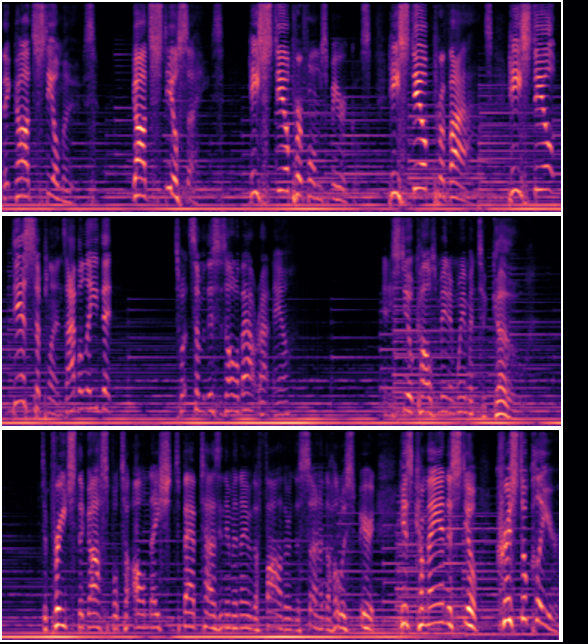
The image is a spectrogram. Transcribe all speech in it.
that God still moves, God still saves, He still performs miracles, He still provides, He still disciplines. I believe that that's what some of this is all about right now. And He still calls men and women to go to preach the gospel to all nations, baptizing them in the name of the Father and the Son and the Holy Spirit. His command is still crystal clear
